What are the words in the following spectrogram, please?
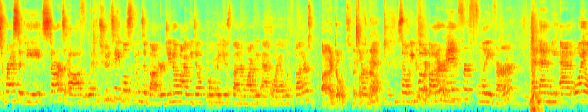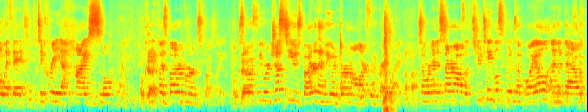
This recipe starts off with two tablespoons of butter. Do you know why we don't only use butter, why we add oil with butter? I I don't. I'd love to know. Okay, so we put butter in for flavor, and then we add oil with it to create a high smoke point. Okay. Because butter burns quickly. Okay. So if we were just to use butter, then we would burn all our food right away. Uh-huh. So we're gonna start off with two tablespoons of oil and about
